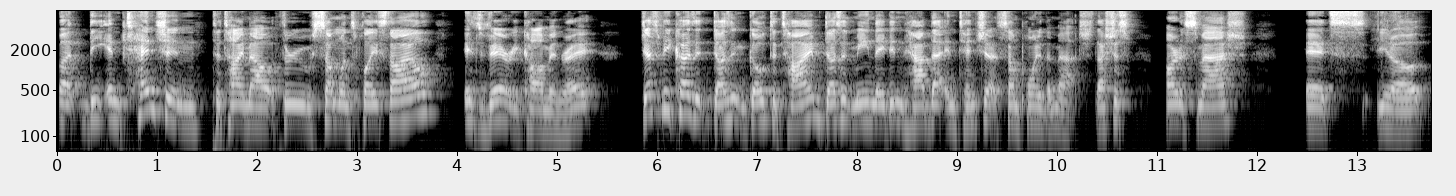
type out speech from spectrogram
but the intention to timeout through someone's playstyle is very common, right? Just because it doesn't go to time doesn't mean they didn't have that intention at some point of the match. That's just part of Smash. It's you know,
